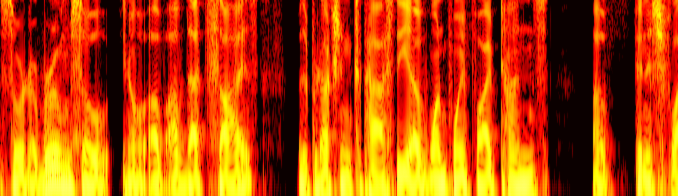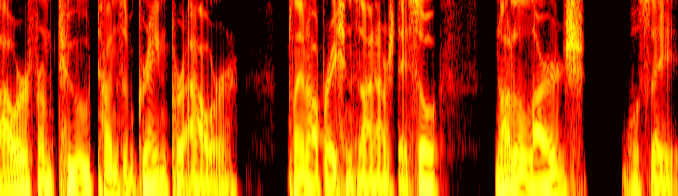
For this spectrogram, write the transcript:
sort of room. So, you know, of, of that size with a production capacity of 1.5 tons of finished flour from two tons of grain per hour. Plant operations nine hours a day. So, not a large, we'll say,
